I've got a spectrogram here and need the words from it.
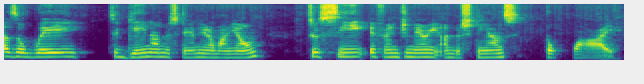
as a way to gain understanding on my own to see if engineering understands the why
